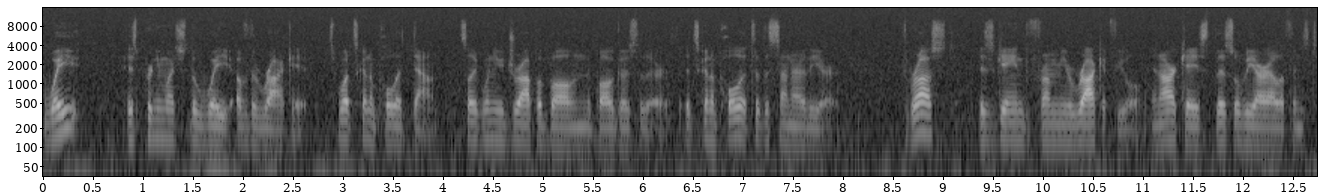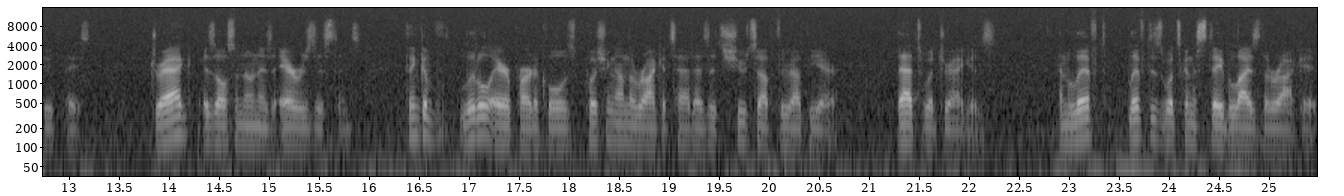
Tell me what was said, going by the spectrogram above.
Weight is pretty much the weight of the rocket. It's what's going to pull it down. It's like when you drop a ball and the ball goes to the earth. It's going to pull it to the center of the earth. Thrust is gained from your rocket fuel. In our case, this will be our elephant's toothpaste. Drag is also known as air resistance. Think of little air particles pushing on the rocket's head as it shoots up throughout the air. That's what drag is. And lift, lift is what's going to stabilize the rocket.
